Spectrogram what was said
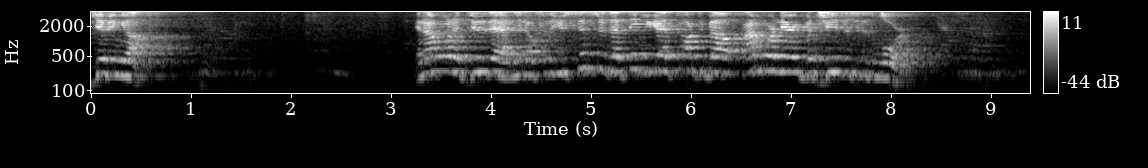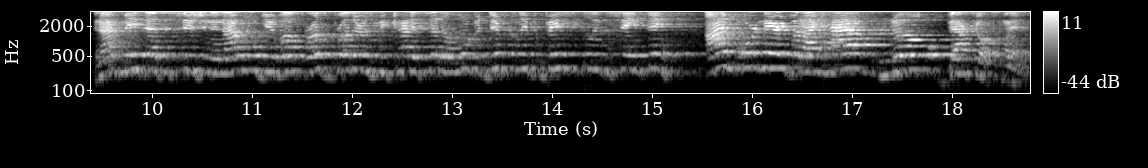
giving up. And I want to do that. You know, for you sisters, I think you guys talked about I'm ordinary, but Jesus is Lord. And I've made that decision and I won't give up. For us brothers, we kind of said it a little bit differently, but basically the same thing. I'm ordinary, but I have no backup plan.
